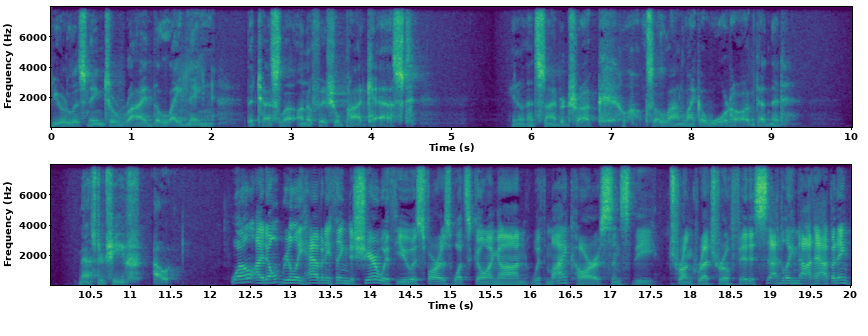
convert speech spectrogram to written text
You're listening to Ride the Lightning, the Tesla unofficial podcast. You know, that Cybertruck looks a lot like a warthog, doesn't it? Master Chief, out. Well, I don't really have anything to share with you as far as what's going on with my car since the trunk retrofit is sadly not happening.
